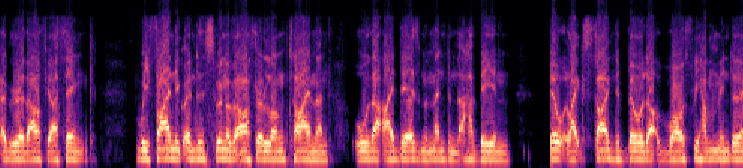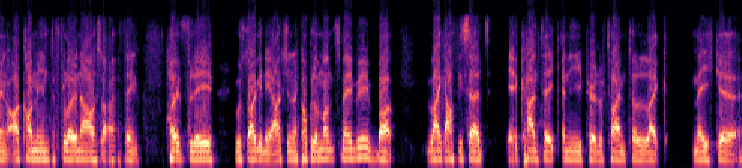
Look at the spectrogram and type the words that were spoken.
agree with Alfie. I think we finally got into the swing of it after a long time, and all that ideas, momentum that have been built, like starting to build up whilst we haven't been doing, are coming into flow now. So I think hopefully we'll start getting action in a couple of months, maybe. But like Alfie said, it can take any period of time to like make it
